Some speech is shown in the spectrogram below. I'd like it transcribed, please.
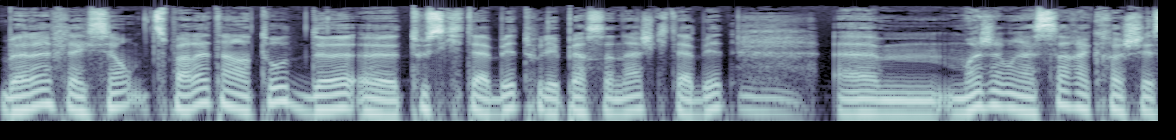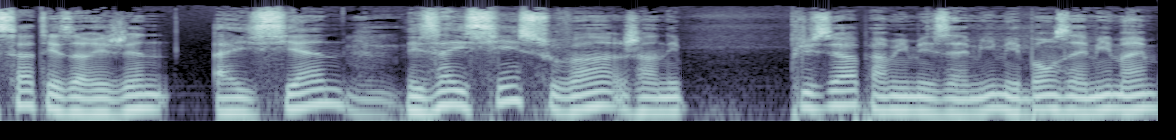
Belle réflexion. Tu parlais tantôt de euh, tout ce qui t'habite, tous les personnages qui t'habitent. Euh, moi, j'aimerais ça raccrocher ça à tes origines haïtiennes. Les Haïtiens, souvent, j'en ai plusieurs parmi mes amis, mes bons amis même,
